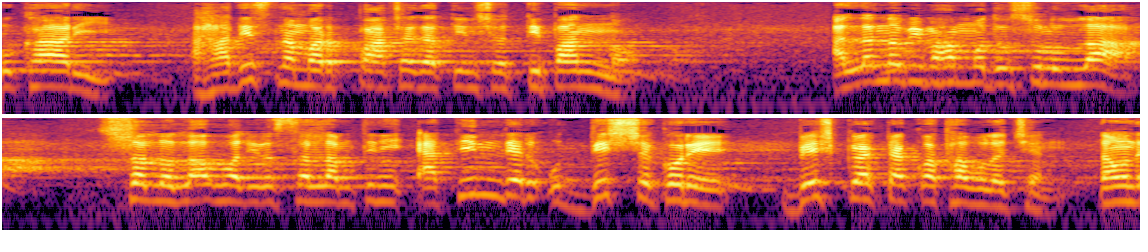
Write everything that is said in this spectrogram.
বুখারি হাদিস নাম্বার পাঁচ হাজার তিনশো তিপান্ন। আল্লাহ নবী মোহাম্মদ রসুল্লাহ সাল্লাহ আলী সাল্লাম তিনি এতিমদের উদ্দেশ্য করে বেশ কয়েকটা কথা বলেছেন। তার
